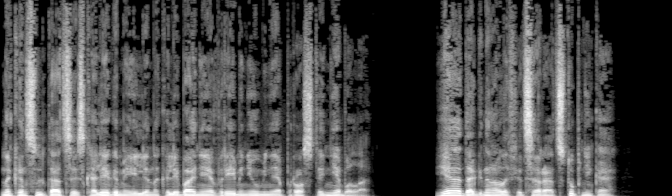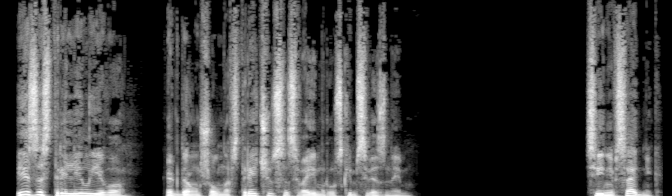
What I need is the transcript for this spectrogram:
На консультации с коллегами или на колебания времени у меня просто не было. Я догнал офицера-отступника и застрелил его, когда он шел навстречу со своим русским связным. Синий всадник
